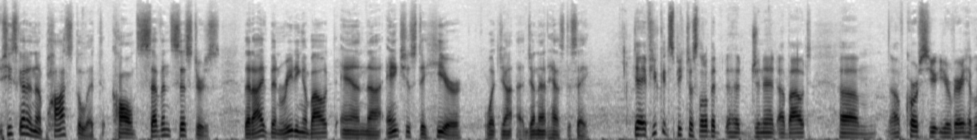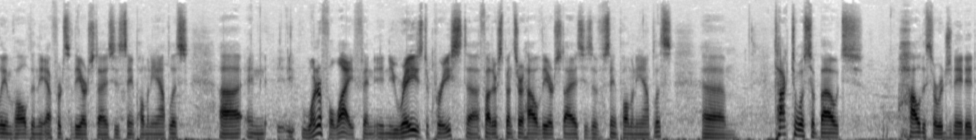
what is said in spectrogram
she's got an apostolate called Seven Sisters that I've been reading about and uh, anxious to hear what Jo- uh, Jeanette has to say. Yeah, if you could speak to us a little bit, uh, Jeanette, about. Um, of course, you, you're very heavily involved in the efforts of the Archdiocese of St. Paul, Minneapolis, uh, and wonderful life. And, and you raised a priest, uh, Father Spencer Howe of the Archdiocese of St. Paul, Minneapolis. Um, talk to us about how this originated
